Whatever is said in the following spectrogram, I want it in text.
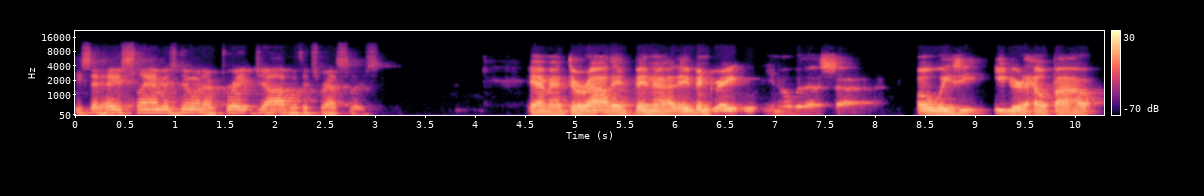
he said, "Hey, Slam is doing a great job with its wrestlers." Yeah, man, Doral, they've been uh, they've been great, you know, with us. Uh, always e- eager to help out.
